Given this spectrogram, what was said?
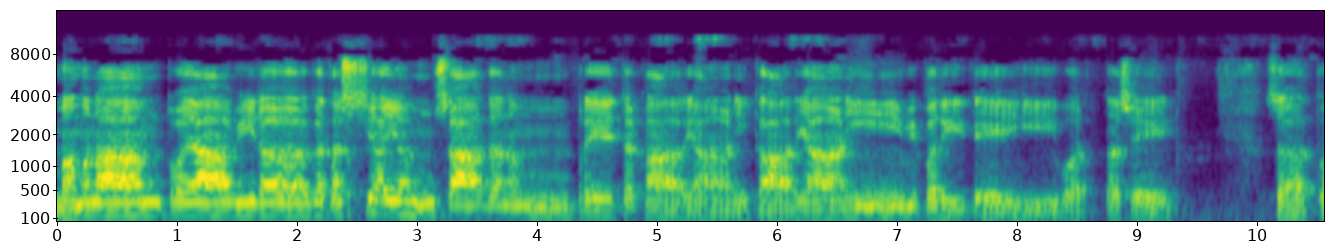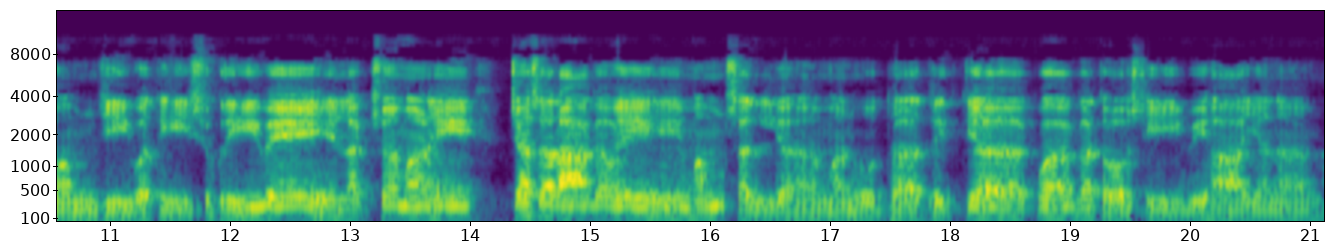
मम नाम त्वया विरगतस्ययं साधनं, प्रेतकार्याणि कार्याणि विपरीते वर्तसे। स त्वं जीवति सुग्रीवे, लक्ष्मणे च स राघवे मम शल्यमनुधृत्य क्व गतोऽसि विहायन।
